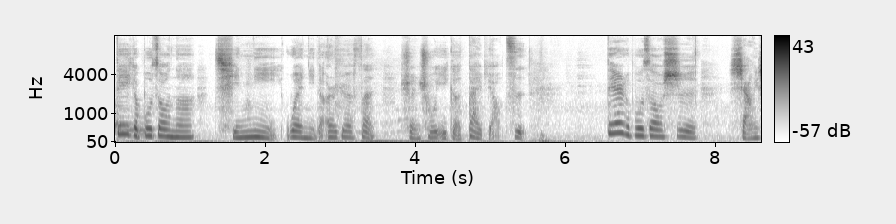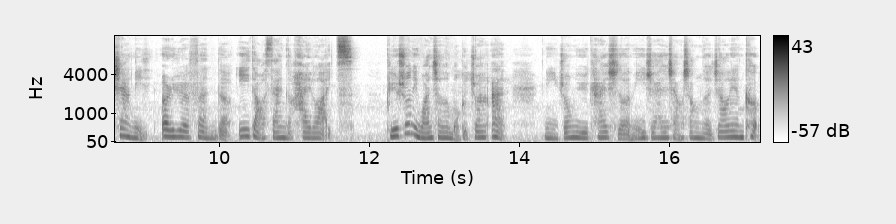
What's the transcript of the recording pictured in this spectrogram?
第一个步骤呢，请你为你的二月份选出一个代表字。第二个步骤是想一下你二月份的一到三个 highlights。比如说你完成了某个专案，你终于开始了你一直很想上的教练课，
